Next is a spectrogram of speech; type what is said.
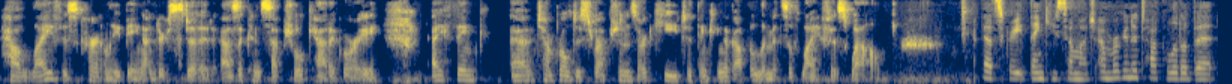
how life is currently being understood as a conceptual category, I think uh, temporal disruptions are key to thinking about the limits of life as well. That's great. Thank you so much. And we're going to talk a little bit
